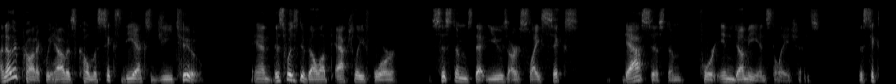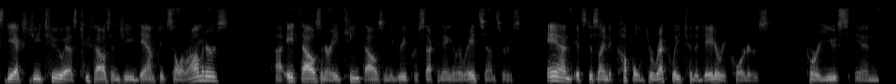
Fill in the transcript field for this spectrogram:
Another product we have is called the 6DX G2. And this was developed actually for systems that use our Slice 6 DAS system for in dummy installations. The 6DXG2 has 2000G damped accelerometers, uh, 8,000 or 18,000 degree per second angular rate sensors, and it's designed to couple directly to the data recorders for use in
